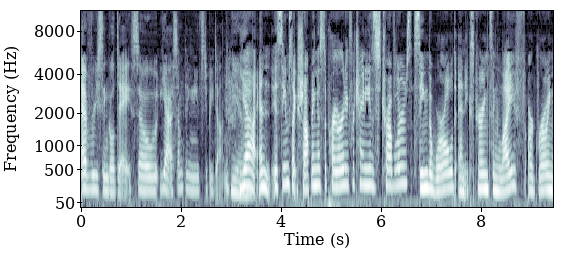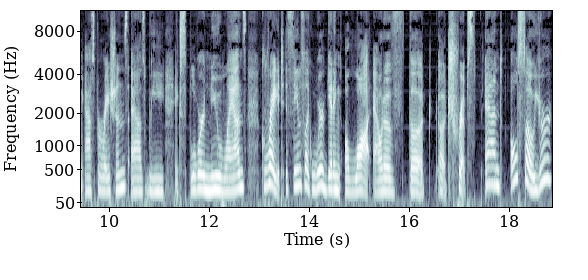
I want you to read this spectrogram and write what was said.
every single day. So, yeah, something needs to be done. Yeah. yeah. and it seems like shopping is the priority for Chinese travelers. Seeing the world and experiencing life are growing aspirations as we explore new lands. Great. It seems like we're getting a lot out of the uh, trips. And also, you're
